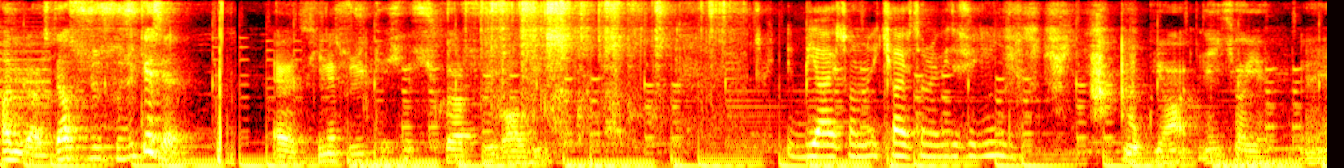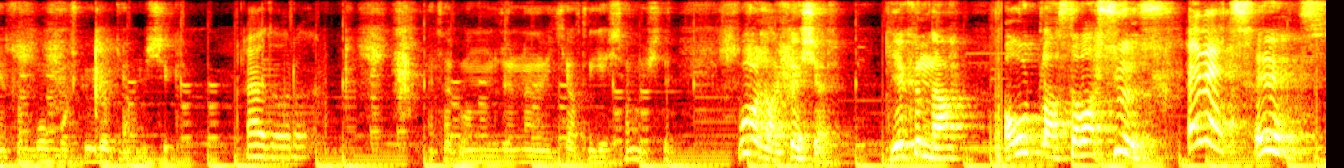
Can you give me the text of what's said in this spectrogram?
Hadi biraz daha sucuk, sucuk keselim. Evet yine sucuk kesiyoruz. Şu kadar sucuk aldık. Bir ay sonra, iki ay sonra video çekince. Yok ya ne iki ayı. Ee, en son bomboş bir vlog yapmıştık. Ha doğru. Tabi onun üzerinden de iki hafta geçti ama işte. Bu arada arkadaşlar yakında Outlast'a başlıyoruz. Evet. Evet.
